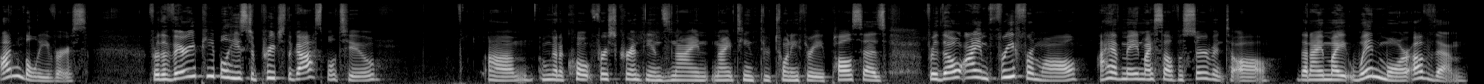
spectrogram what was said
unbelievers. For the very people he's to preach the gospel to, um, I'm going to quote 1 Corinthians 9 19 through 23. Paul says, For though I am free from all, I have made myself a servant to all, that I might win more of them.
